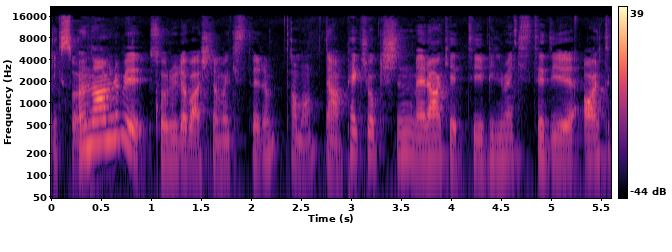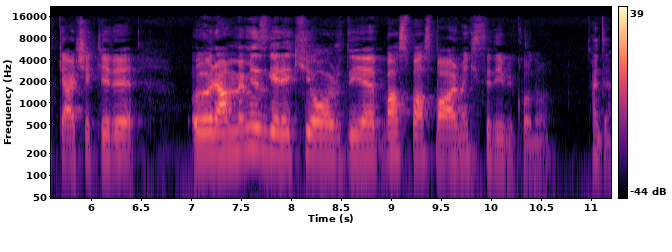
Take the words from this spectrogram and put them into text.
İlk soru. Önemli bir soruyla başlamak isterim. Tamam. Yani pek çok kişinin merak ettiği, bilmek istediği, artık gerçekleri öğrenmemiz gerekiyor diye bas bas bağırmak istediği bir konu. Hadi.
